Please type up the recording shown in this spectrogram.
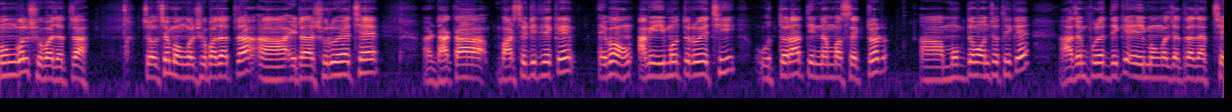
মঙ্গল শোভাযাত্রা। চলছে মঙ্গল শোভাযাত্রা এটা শুরু হয়েছে ঢাকা ভার্সিটি থেকে এবং আমি এই মতো রয়েছি উত্তরা তিন নম্বর সেক্টর মুগ্ধমঞ্চ থেকে আজমপুরের দিকে এই মঙ্গলযাত্রা যাচ্ছে।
